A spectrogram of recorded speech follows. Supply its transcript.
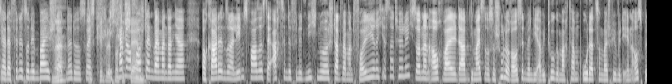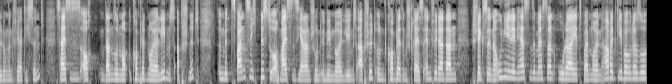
Ja, der findet so nebenbei statt, Ne? ne? Du hast Das recht. Kind, für das ich kann mir auch schämt. vorstellen, weil man dann ja auch gerade in so einer Lebensphase ist, der 18. findet nicht nur statt, weil man volljährig ist natürlich, sondern auch, weil da die meisten aus der Schule raus sind, wenn die Abitur gemacht haben oder zum Beispiel mit ihren Ausbildungen fertig sind. Das heißt, es ist auch dann so ein neu, komplett neuer Lebensabschnitt. Und mit 20 bist du auch meistens ja dann schon in dem neuen Lebensabschnitt und komplett im Stress. Entweder dann steckst du in der Uni in den ersten Semestern oder jetzt beim neuen Arbeitgeber oder so.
